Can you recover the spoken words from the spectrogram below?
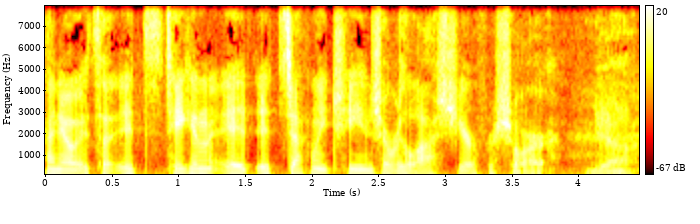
I know it's a, it's taken it it's definitely changed over the last year for sure. Yeah.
